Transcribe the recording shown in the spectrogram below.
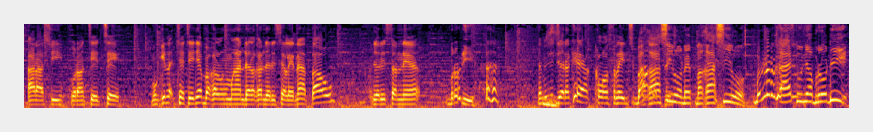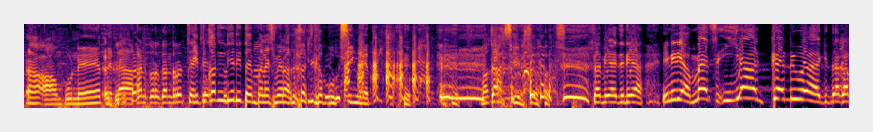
Arasi kurang CC. Mungkin CC-nya bakal mengandalkan dari Selena atau dari stunnya Brody. Tapi itu jaraknya close range banget Makasih sih. lo Net, makasih lo. Bener kan? Itunya Brody. Ah ampun Net. Net. Lah kan kurang kontrol CC. itu kan dia ditempel Esmeralda kan juga pusing Net. makasih. Tapi ya itu dia. Ini dia match yang kedua. Kita akan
